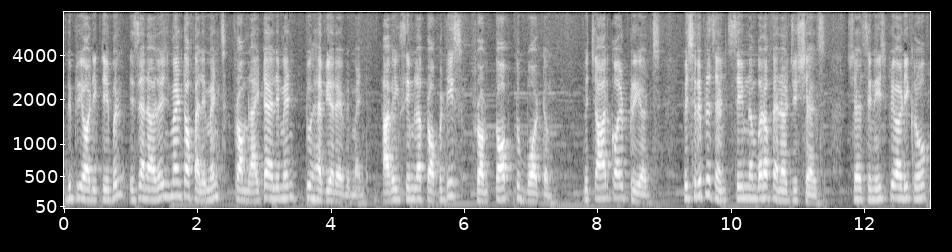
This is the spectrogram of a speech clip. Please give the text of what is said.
The periodic table is an arrangement of elements from lighter element to heavier element having similar properties from top to bottom which are called periods which represent same number of energy shells. Shells in each periodic row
